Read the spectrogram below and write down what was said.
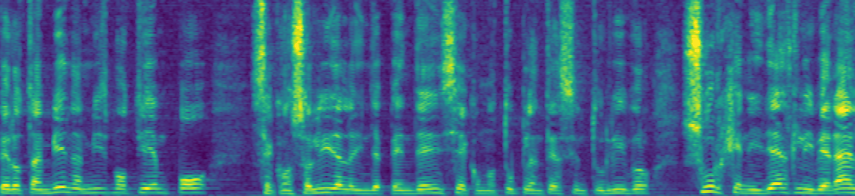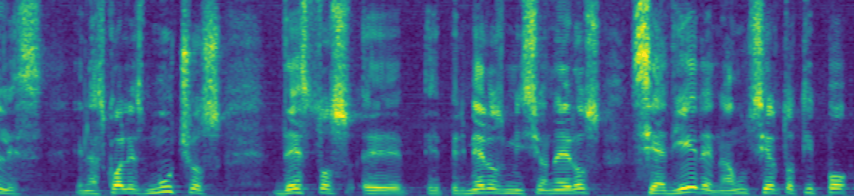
pero también al mismo tiempo se consolida la independencia y como tú planteas en tu libro, surgen ideas liberales en las cuales muchos de estos eh, primeros misioneros se adhieren a un cierto tipo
